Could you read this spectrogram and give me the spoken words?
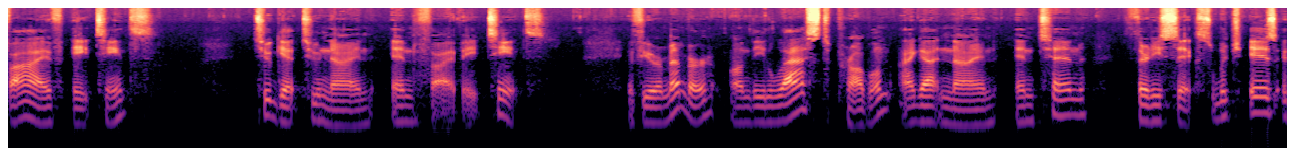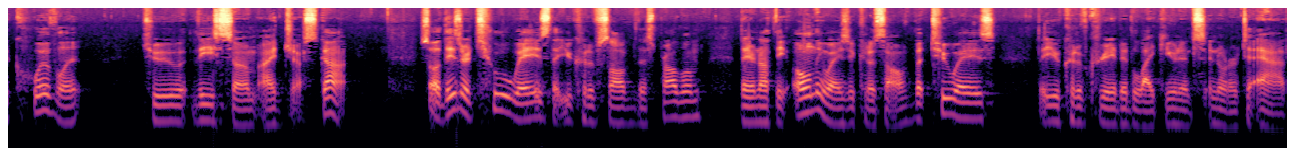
5 eighteenths to get to 9 and 5 eighteenths. If you remember, on the last problem, I got 9 and 10 36, which is equivalent to the sum I just got. So these are two ways that you could have solved this problem. They are not the only ways you could have solved, but two ways that you could have created like units in order to add.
